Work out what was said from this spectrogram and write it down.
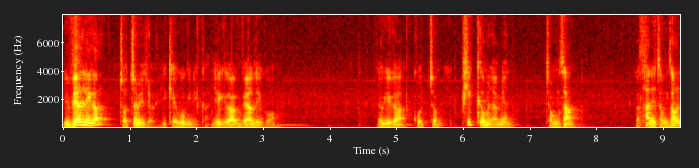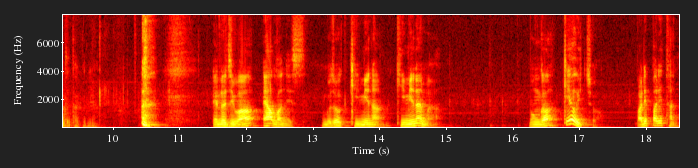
이 밸리가 저점이죠. 이 계곡이니까. 여기가 밸리고 여기가 고점. 피크 뭐냐면 정상. 산의 정상을 뜻하거든요. 에너지와 앨러니스. 뭐죠? 기민함. 기민함 뭐야? 뭔가 깨어있죠. 빠릿빠릿한.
